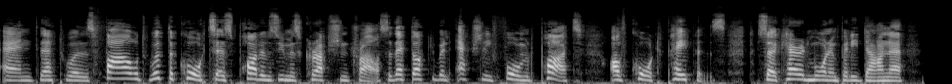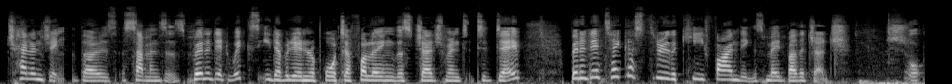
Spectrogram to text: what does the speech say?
and that was filed with the courts as part of Zuma's corruption trial. So that document actually formed part of court papers. So Karen Maughan and Billy Downer challenging those summonses. Bernadette Wicks, EWN reporter, following this judgment today. Bernadette, take us through the key findings made by the judge. Sure.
